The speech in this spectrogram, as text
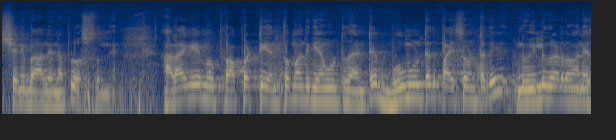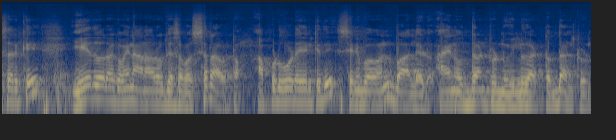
శని బాగాలేనప్పుడు వస్తుంది. అలాగే నువ్వు ప్రాపర్టీ ఎంతోమందికి ఏముంటుంది అంటే భూమి ఉంటుంది పైసా ఉంటుంది నువ్వు ఇల్లు కడదాం అనేసరికి ఏదో రకమైన అనారోగ్య సమస్య రావటం. అప్పుడు కూడా ఏంటిది? శని భగవాన్ బాగాలేడు. ఆయన వద్దంటుండు నువ్వు ఇల్లు కట్టొద్దు అంటుండు.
